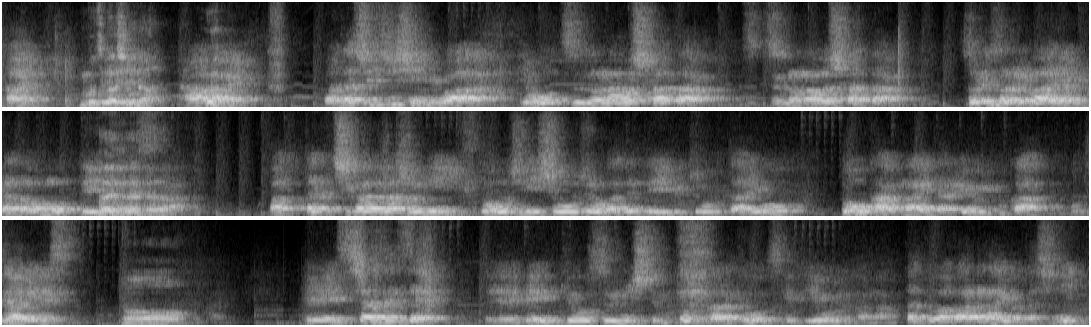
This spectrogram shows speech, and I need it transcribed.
か？はい難しいな。はい。私自身は腰痛の治し方、頭痛の治し方、それぞれはやり方を持っているんですが、全く違う場所に同時に症状が出ている状態をどう考えたらよいのかお手上げです。あーえー土屋先生、えー勉強するにしてもどこから手をつけてよいのか全くわからない私に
